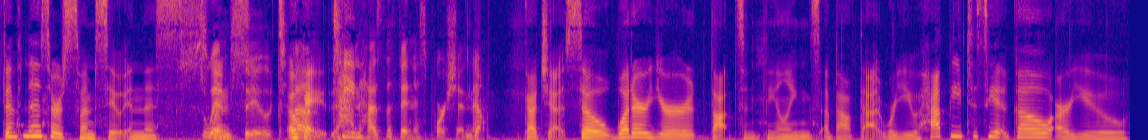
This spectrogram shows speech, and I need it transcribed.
fitness or swimsuit in this? Swimsuit. Okay. Um, teen has the fitness portion now. Gotcha. So, what are your thoughts and feelings about that? Were you happy to see it go? Are you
